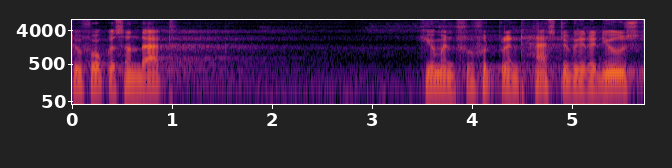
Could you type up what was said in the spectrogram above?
to focus on that. Human footprint has to be reduced.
